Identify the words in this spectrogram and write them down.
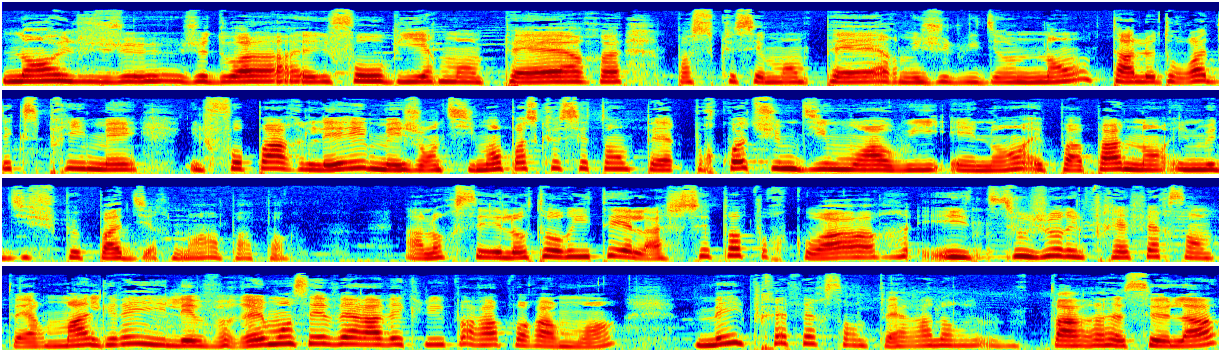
non, je, je dois, il faut obéir mon père parce que c'est mon père. Mais je lui dis non, tu as le droit d'exprimer. Il faut parler, mais gentiment parce que c'est ton père. Pourquoi tu me dis moi oui et non et papa non? Il me dit je peux pas dire non à papa. Alors c'est l'autorité là, je sais pas pourquoi. Toujours il préfère son père, malgré il est vraiment sévère avec lui par rapport à moi, mais il préfère son père. Alors par cela,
